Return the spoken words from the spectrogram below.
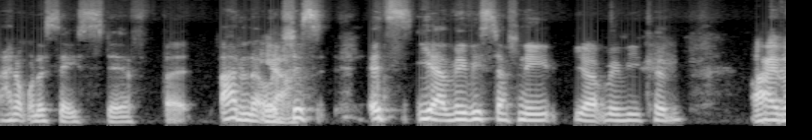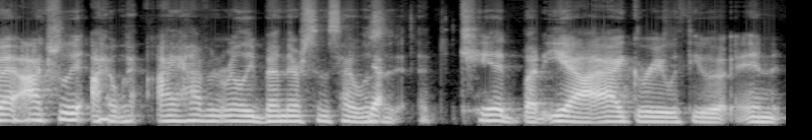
I don't want to say stiff, but I don't know. Yeah. It's just it's yeah. Maybe Stephanie, yeah, maybe you could. I've actually I I haven't really been there since I was yeah. a, kid, but yeah, I agree with you. And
